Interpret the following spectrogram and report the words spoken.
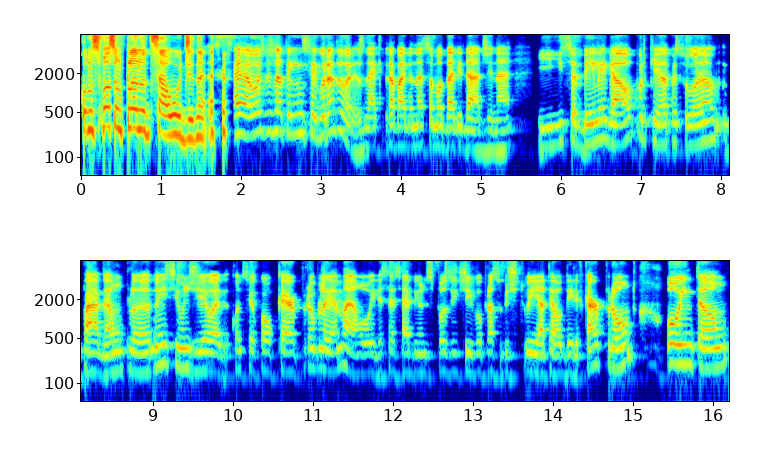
como se fosse um plano de saúde, né? É, hoje já tem seguradoras, né, que trabalham nessa modalidade, né? E isso é bem legal, porque a pessoa paga um plano e se um dia acontecer qualquer problema, ou eles recebem um dispositivo para substituir até o dele ficar pronto, ou então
